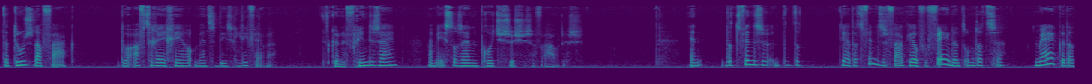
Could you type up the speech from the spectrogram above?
dat doen ze dan vaak door af te reageren op mensen die ze lief hebben. Het kunnen vrienden zijn, maar meestal zijn het broertjes, zusjes of ouders. En dat vinden ze, dat, ja, dat vinden ze vaak heel vervelend, omdat ze merken dat,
